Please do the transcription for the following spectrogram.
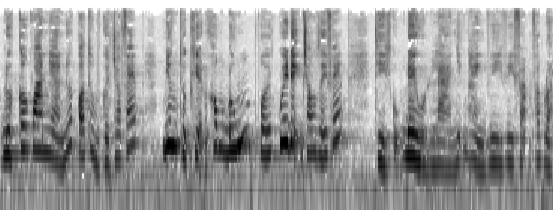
được cơ quan nhà nước có thẩm quyền cho phép nhưng thực hiện không đúng với quy định trong giấy phép thì cũng đều là những hành vi vi phạm pháp luật.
